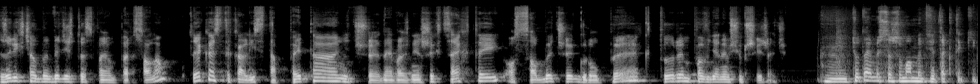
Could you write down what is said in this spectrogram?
jeżeli chciałbym wiedzieć, kto jest moją personą, to jaka jest taka lista pytań, czy najważniejszych cech tej osoby, czy grupy, którym powinienem się przyjrzeć? Hmm, tutaj myślę, że mamy dwie taktyki,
